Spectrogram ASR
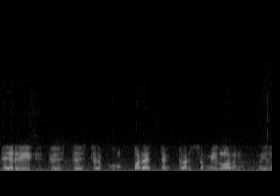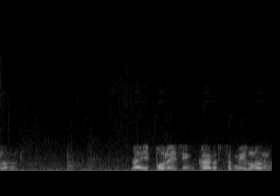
eri yhteistyökumppaneiden kanssa, milloin, milloin lähipoliisin kanssa, milloin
